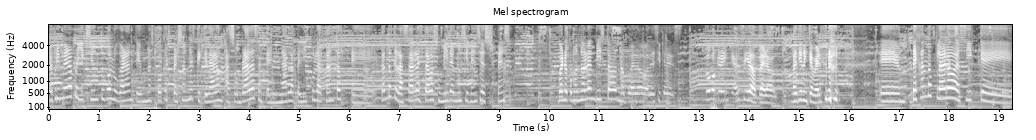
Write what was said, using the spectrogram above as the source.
La primera proyección tuvo lugar ante unas pocas personas que quedaron asombradas al terminar la película, tanto, eh, tanto que la sala estaba sumida en un silencio de suspenso. Bueno, como no la han visto, no puedo decirles cómo creen que ha sido, pero la tienen que ver. Eh, dejando claro así que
